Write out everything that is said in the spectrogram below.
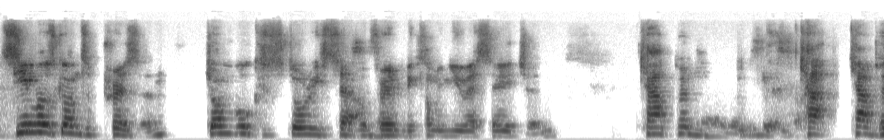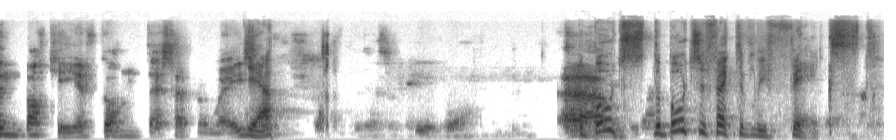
Zemo's gone to prison. John Walker's story set up for him becoming US agent. Cap and Cap, Cap and Bucky have gone their separate ways. Yeah, the Um, boat's the boat's effectively fixed.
